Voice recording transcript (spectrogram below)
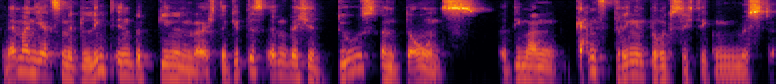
Wenn man jetzt mit LinkedIn beginnen möchte, gibt es irgendwelche Do's und Don'ts, die man ganz dringend berücksichtigen müsste?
